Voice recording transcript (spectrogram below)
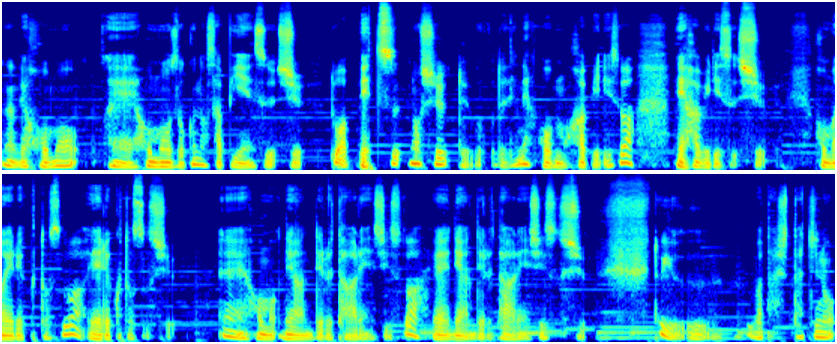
なので、ホモ、えー、ホモ族のサピエンス種とは別の種ということですね。ホモハビリスは、えー、ハビリス種。ホモエレクトスはエレクトス種。えー、ホモネアンデルターレンシスは、えー、ネアンデルターレンシス種という私たちの、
